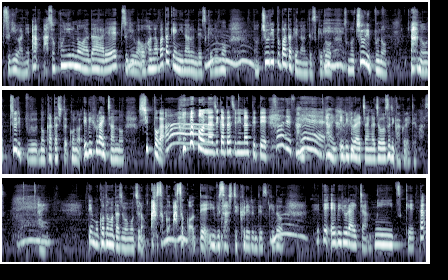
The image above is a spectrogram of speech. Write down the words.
次はねああそこにいるのは誰？次はお花畑になるんですけども、うん、チューリップ畑なんですけど、えー、そのチューリップのあのチューリップの形とこのエビフライちゃんの尻尾が 同じ形になっててそうですね、はい、はい、エビフライちゃんが上手に隠れてます。でも子供たちももちろんあそこ、あそこって指さしてくれるんですけど、でエビフライちゃん見つけた。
